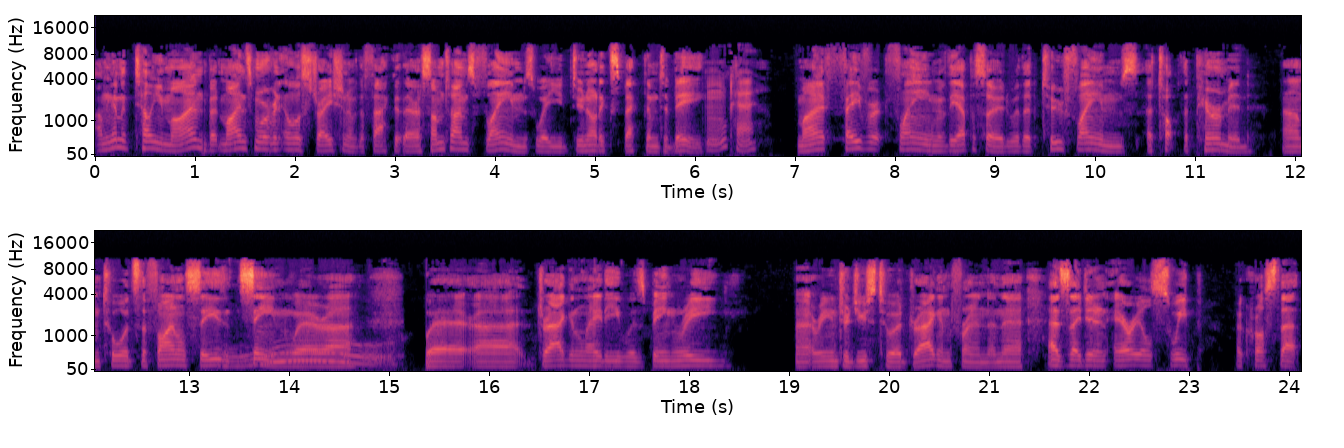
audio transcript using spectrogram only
I'm going to tell you mine, but mine's more of an illustration of the fact that there are sometimes flames where you do not expect them to be. Mm, Okay. My favorite flame of the episode were the two flames atop the pyramid um, towards the final season, scene where uh, where uh, Dragon Lady was being re uh, reintroduced to her dragon friend, and there, as they did an aerial sweep across that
